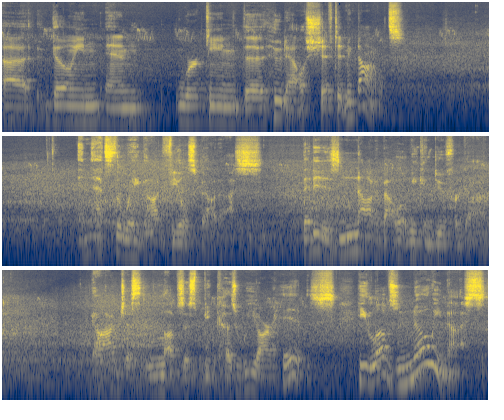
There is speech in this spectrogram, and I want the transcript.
uh, going and working the hoot owl shift at McDonald's. And that's the way God feels about us. That it is not about what we can do for God. God just loves us because we are His. He loves knowing us.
